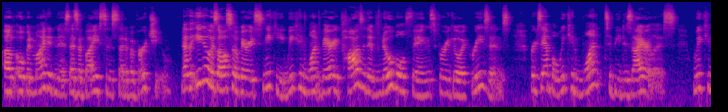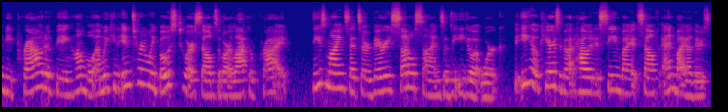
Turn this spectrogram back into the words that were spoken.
of open-mindedness as a vice instead of a virtue. Now the ego is also very sneaky. We can want very positive, noble things for egoic reasons. For example, we can want to be desireless. We can be proud of being humble, and we can internally boast to ourselves of our lack of pride. These mindsets are very subtle signs of the ego at work. The ego cares about how it is seen by itself and by others,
